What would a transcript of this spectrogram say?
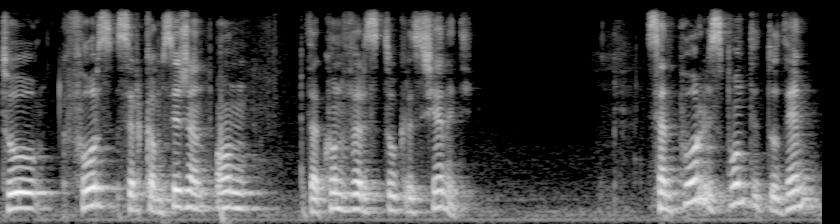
to force circumcision on the converts to Christianity, St. Paul responded to them,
